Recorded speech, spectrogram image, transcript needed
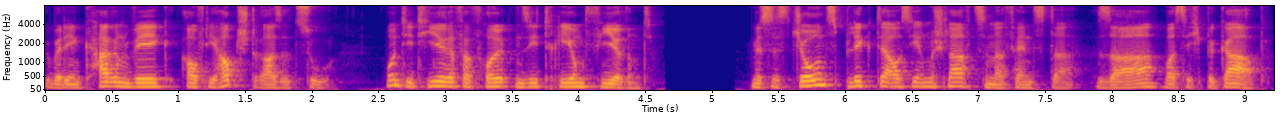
über den Karrenweg auf die Hauptstraße zu, und die Tiere verfolgten sie triumphierend. Mrs. Jones blickte aus ihrem Schlafzimmerfenster, sah, was sich begab,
